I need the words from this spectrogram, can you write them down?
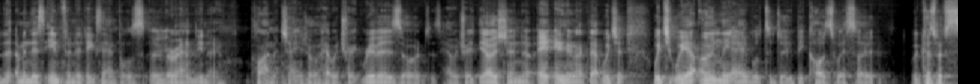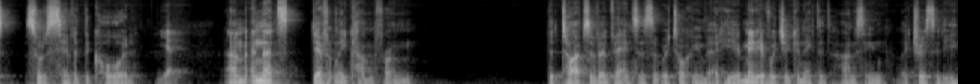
th- I mean, there's infinite examples uh, around, you know, climate change or how we treat rivers or just how we treat the ocean or anything like that, which, which we are only able to do because we're so, because we've sort of severed the cord. yeah, Um, and that's definitely come from the types of advances that we're talking about here, many of which are connected to harnessing electricity.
